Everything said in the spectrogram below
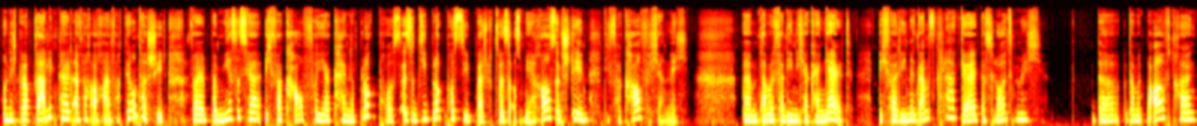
Und ich glaube, da liegt halt einfach auch einfach der Unterschied. Weil bei mir ist es ja, ich verkaufe ja keine Blogposts. Also die Blogposts, die beispielsweise aus mir heraus entstehen, die verkaufe ich ja nicht. Ähm, damit verdiene ich ja kein Geld. Ich verdiene ganz klar Geld, dass Leute mich da, damit beauftragen,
